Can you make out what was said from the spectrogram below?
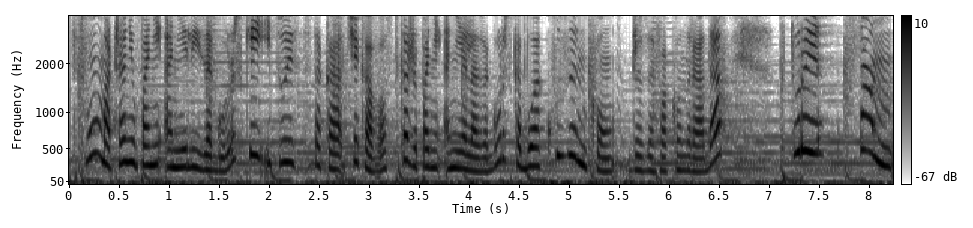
w tłumaczeniu pani Anieli Zagórskiej i tu jest taka ciekawostka, że pani Aniela Zagórska była kuzynką Józefa Konrada, który sam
